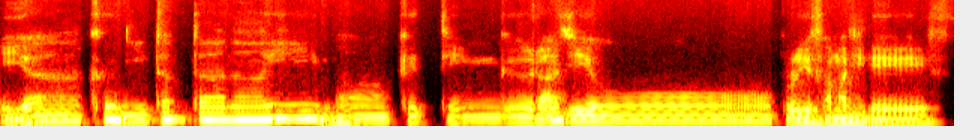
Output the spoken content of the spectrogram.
役に立たないマーケティングラジオ。プロデューサーマジです。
